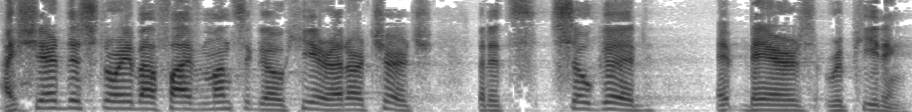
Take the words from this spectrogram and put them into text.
I shared this story about five months ago here at our church, but it's so good, it bears repeating.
